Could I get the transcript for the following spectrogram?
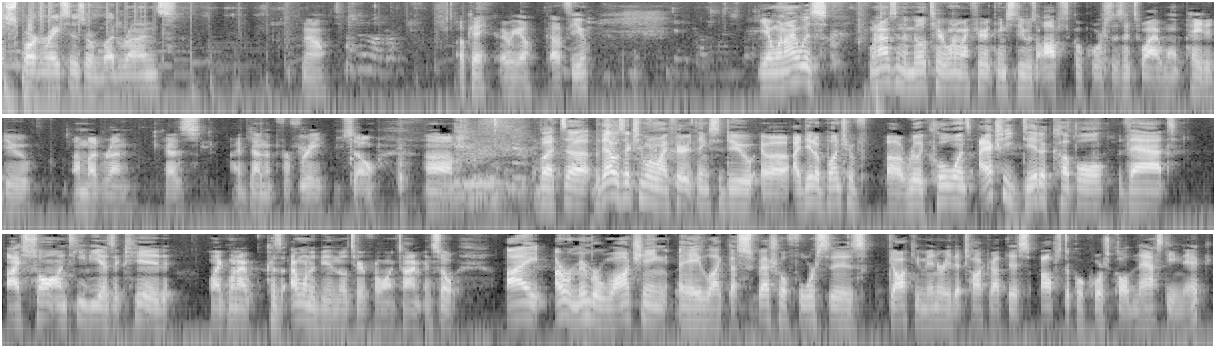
Spartan races or mud runs? No. Okay, there we go. Got a few. Yeah, when I was when I was in the military, one of my favorite things to do was obstacle courses. That's why I won't pay to do a mud run because I've done it for free. So, um, but uh, but that was actually one of my favorite things to do. Uh, I did a bunch of uh, really cool ones. I actually did a couple that I saw on TV as a kid like when I because I wanted to be in the military for a long time, and so I I remember watching a like a special forces documentary that talked about this obstacle course called Nasty Nick.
